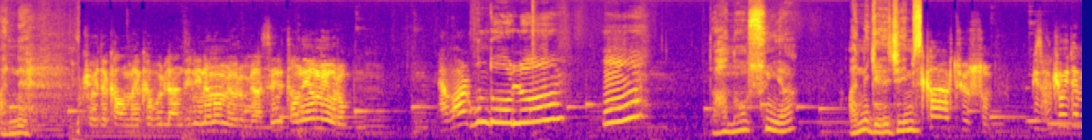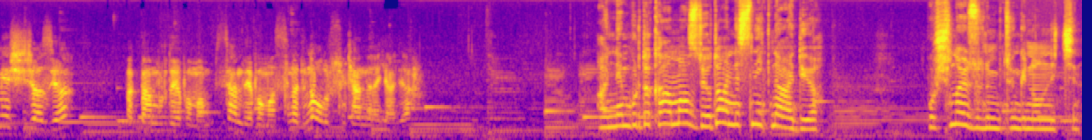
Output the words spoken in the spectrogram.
Anne. Bu köyde kalmaya kabullendiğine inanamıyorum ya. Seni tanıyamıyorum. Ne var bunda oğlum? Hı? Daha ne olsun ya? Anne geleceğimizi karartıyorsun. Biz bu köyde mi yaşayacağız ya? Bak ben burada yapamam. Sen de yapamazsın. Hadi ne olursun kendine gel ya. Annem burada kalmaz diyordu, annesini ikna ediyor. Boşuna üzüldüm bütün gün onun için.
